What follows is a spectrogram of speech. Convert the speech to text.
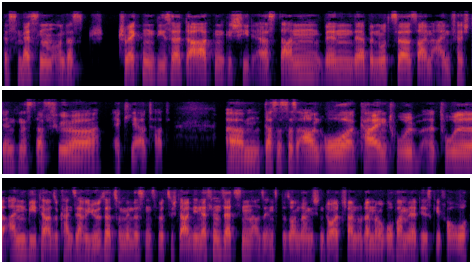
das Messen und das Tracken dieser Daten geschieht erst dann, wenn der Benutzer sein Einverständnis dafür erklärt hat. Ähm, das ist das A und O. Kein Tool, äh, Tool-Anbieter, also kein seriöser zumindest, wird sich da in die Nesseln setzen, also insbesondere nicht in Deutschland oder in Europa mit der DSGVO.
